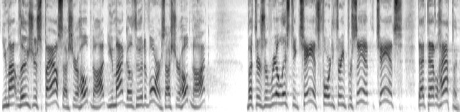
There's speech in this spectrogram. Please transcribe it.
You might lose your spouse. I sure hope not. You might go through a divorce. I sure hope not. But there's a realistic chance, 43% chance, that that'll happen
